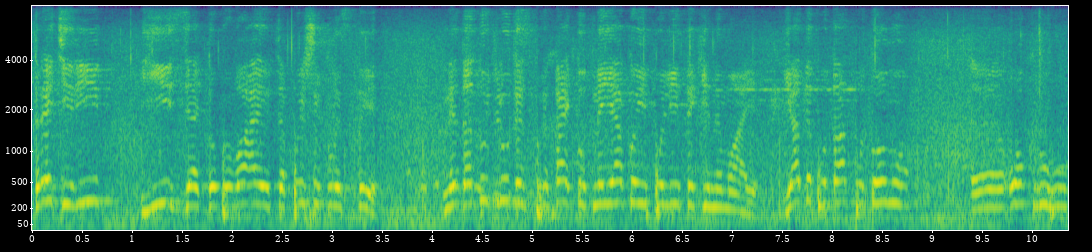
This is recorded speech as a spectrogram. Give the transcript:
Третій рік їздять, добиваються, пишуть листи. Не дадуть люди збрехати, тут ніякої політики немає. Я депутат по тому е, округу.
